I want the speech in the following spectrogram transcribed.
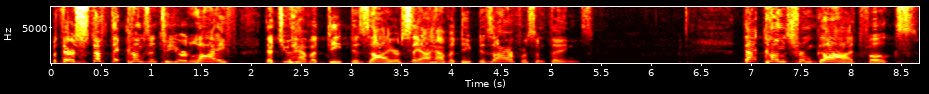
But there's stuff that comes into your life that you have a deep desire. Say, I have a deep desire for some things. That comes from God, folks.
